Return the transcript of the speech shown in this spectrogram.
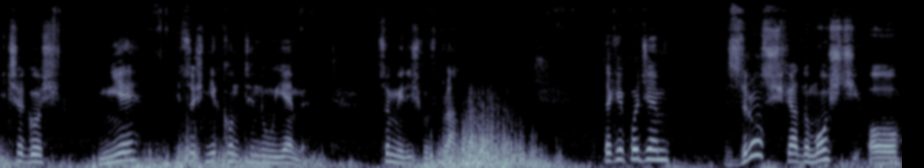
i czegoś nie i coś nie kontynuujemy, co mieliśmy w planach. Tak jak powiedziałem, wzrost świadomości o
